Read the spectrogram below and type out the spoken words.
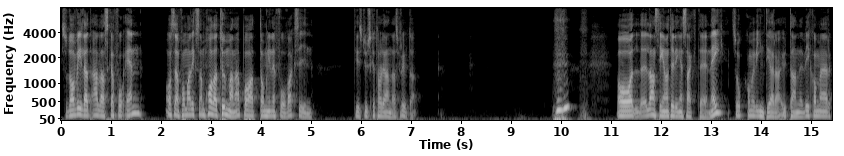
Så de vill att alla ska få en. Och sen får man liksom hålla tummarna på att de hinner få vaccin. Tills du ska ta din andra spruta. Och landstingen har tydligen sagt eh, nej, så kommer vi inte göra. Utan vi kommer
